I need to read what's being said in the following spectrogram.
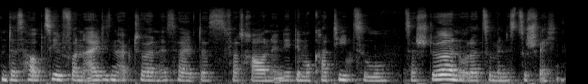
Und das Hauptziel von all diesen Akteuren ist halt, das Vertrauen in die Demokratie zu zerstören oder zumindest zu schwächen.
